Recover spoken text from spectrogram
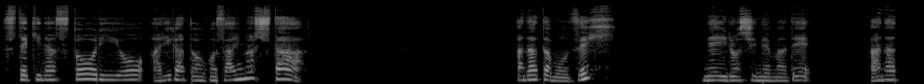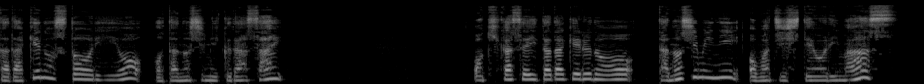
素敵なストーリーをありがとうございました。あなたもぜひ音色シネマであなただけのストーリーをお楽しみください。お聞かせいただけるのを楽しみにお待ちしております。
